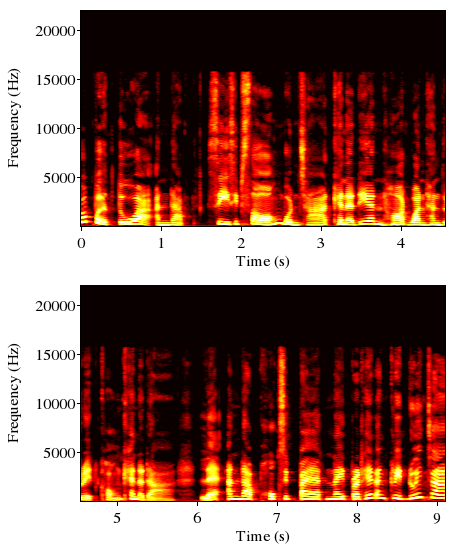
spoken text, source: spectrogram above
ก็เปิดตัวอันดับ 42 บนชาร์ต Canadian Hot 100 ของแคนาดา และอันดับ 68 ในประเทศอังกฤษด้วยจ้า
